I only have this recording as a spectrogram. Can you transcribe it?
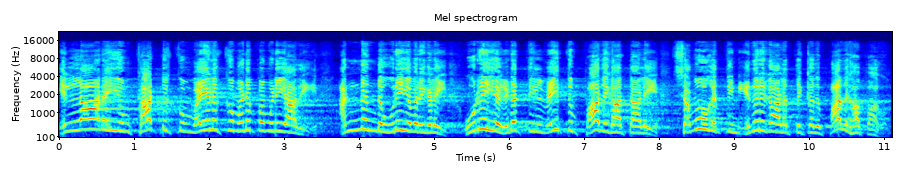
எல்லாரையும் காட்டுக்கும் வயலுக்கும் அனுப்ப முடியாது. அந்தந்த உரியவர்களை உரிய இடத்தில் வைத்து பாதுகாத்தாலே சமூகத்தின் எதிர்காலத்துக்கு அது பாதுகாப்பாகும்.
